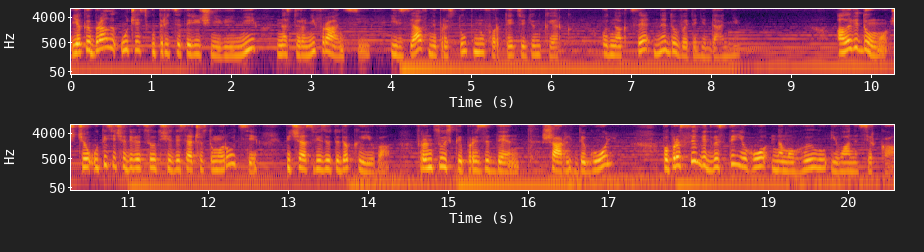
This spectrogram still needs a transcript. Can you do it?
які брали участь у 30-річній війні на стороні Франції і взяв неприступну фортецю Дюнкерк. Однак це не доведені дані. Але відомо, що у 1966 році, під час візиту до Києва, французький президент Шарль де Голь попросив відвести його на могилу Івана Сірка,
